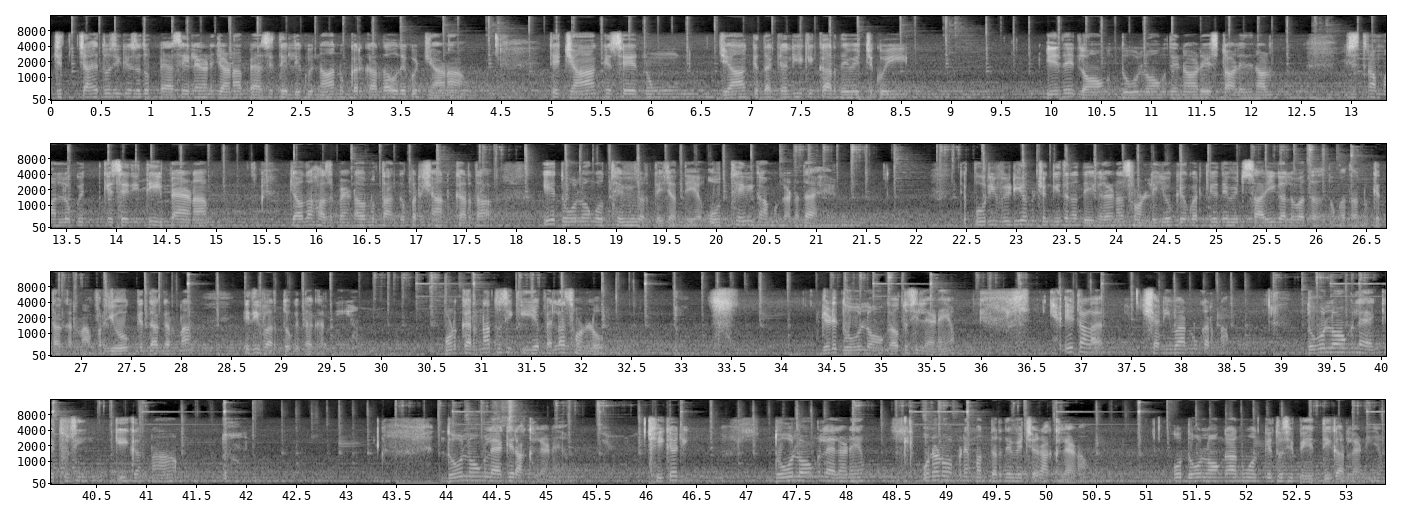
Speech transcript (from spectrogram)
ਜਿ ਚਾਹੇ ਤੁਸੀਂ ਕਿਸੇ ਤੋਂ ਪੈਸੇ ਲੈਣ ਜਾਣਾ, ਪੈਸੇ ਤੇ ਲਈ ਕੋਈ ਨਾ ਨੁੱਕਰ ਕਰਦਾ, ਉਹਦੇ ਕੋਲ ਜਾਣਾ। ਤੇ ਜਾਂ ਕਿਸੇ ਨੂੰ, ਜਾਂ ਕਿੱਦਾਂ ਕਹਿ ਲਈਏ ਕਿ ਘਰ ਦੇ ਵਿੱਚ ਕੋਈ, ਇਹਦੇ ਲੌਂਗ, ਦੋ ਲੌਂਗ ਦੇ ਨਾਲ, ਇਸ ਢਾਲੇ ਦੇ ਨਾਲ ਜਿਸ ਤਰ੍ਹਾਂ ਮੰਨ ਲਓ ਕੋਈ ਕਿਸੇ ਦੀ ਧੀ, ਭੈਣ ਆ ਜਾਂ ਉਹਦਾ ਹਸਬੈਂਡ ਆ, ਉਹਨੂੰ ਤੰਗ ਪਰੇਸ਼ਾਨ ਕਰਦਾ, ਇਹ ਦੋ ਲੌਂਗ ਉੱਥੇ ਵੀ ਵਰਤੇ ਜਾਂਦੇ ਆ, ਉੱਥੇ ਵੀ ਕੰਮ ਕੱਢਦਾ ਹੈ ਤੇ ਪੂਰੀ ਵੀਡੀਓ ਨੂੰ ਚੰਗੀ ਤਰ੍ਹਾਂ ਦੇਖ ਲੈਣਾ, ਸੁਣ ਲਈਓ ਕਿਉਂ ਕਰਕੇ ਇਹਦੇ ਵਿੱਚ ਸਾਰੀ ਗੱਲਬਾਤ ਦੱਸ ਦੂੰਗਾ ਤੁਹਾਨੂੰ ਕਿੱਦਾਂ ਕਰਨਾ, ਪ੍ਰਯੋਗ ਕਿੱਦਾਂ ਕਰਨਾ, ਇਹਦੀ ਵਰਤੋਂ ਕਿੱਦਾਂ ਕਰਨੀ ਆ। ਹੁਣ ਕਰਨਾ ਤੁਸੀਂ ਕੀ ਹੈ ਪਹਿਲਾਂ ਸੁਣ ਲਓ। ਜਿਹੜੇ ਦੋ ਲੌਂਗ ਆ, ਉਹ ਤੁਸੀਂ ਲੈਣੇ ਆ। ਇਹ ਟਾਲਾ ਸ਼ਨੀਵਾਰ ਨੂੰ ਕਰਨਾ। ਦੋ ਲੌਂਗ ਲੈ ਕੇ ਤੁਸੀਂ ਕੀ ਕਰਨਾ? ਦੋ ਲੌਂਗ ਲੈ ਕੇ ਰੱਖ ਲੈਣੇ ਆ। ਠੀਕ ਹੈ ਜੀ? ਦੋ ਲੌਂਗ ਲੈ ਲੈਣੇ ਆ। ਉਹਨਾਂ ਨੂੰ ਆਪਣੇ ਮੰਦਰ ਦੇ ਵਿੱਚ ਰੱਖ ਲੈਣਾ। ਉਹ ਦੋ ਲੌਂਗਾਂ ਨੂੰ ਅੱਗੇ ਤੁਸੀਂ ਬੇਨਤੀ ਕਰ ਲੈਣੀ ਆ।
